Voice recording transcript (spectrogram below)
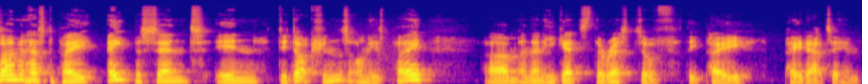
Simon has to pay 8% in deductions on his pay, um, and then he gets the rest of the pay paid out to him.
